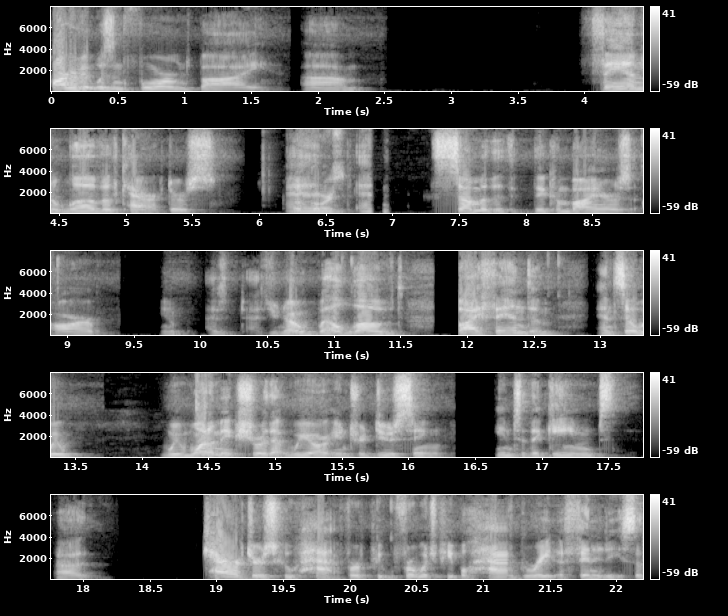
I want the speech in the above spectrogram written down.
part of it was informed by um, fan love of characters, and, of course. and some of the the combiners are, you know, as as you know, well loved by fandom, and so we we want to make sure that we are introducing into the games uh, characters who have for for which people have great affinity, so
